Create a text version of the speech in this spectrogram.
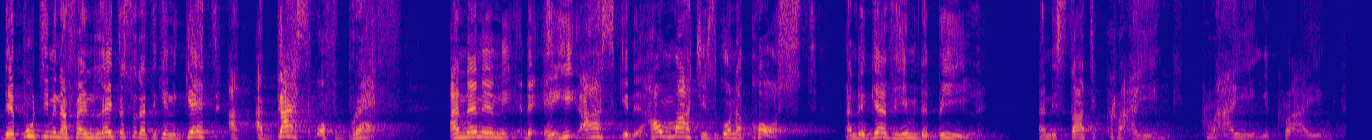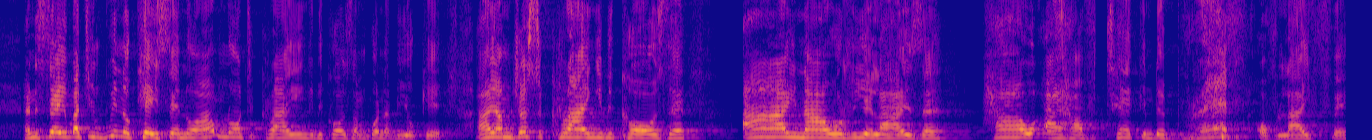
they put him in a ventilator so that he can get a, a gasp of breath. And then he asked how much it's going to cost. And they gave him the bill. And he started crying, crying, crying. And he say, but you've been okay. Say, no, I'm not crying because I'm going to be okay. I am just crying because uh, I now realize uh, how I have taken the breath of life uh,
